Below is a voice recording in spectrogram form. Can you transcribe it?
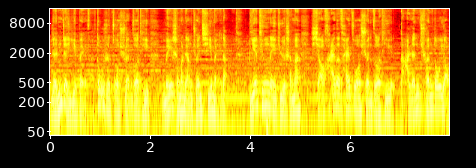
人这一辈子都是做选择题，没什么两全其美的。别听那句什么小孩子才做选择题，大人全都要，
